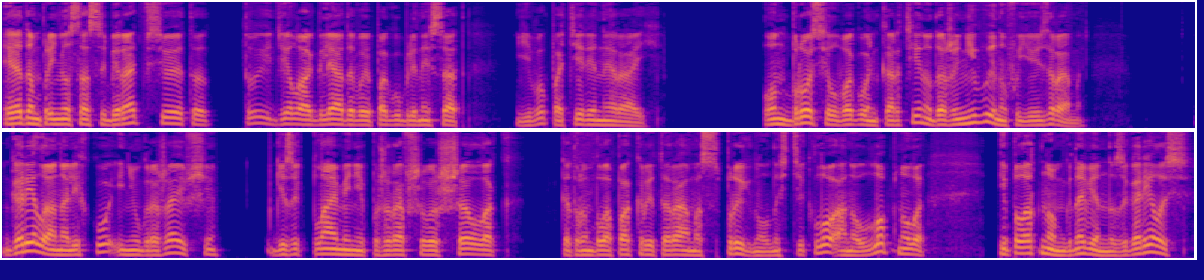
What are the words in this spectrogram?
Эдам принялся собирать все это, то и дело оглядывая погубленный сад, его потерянный рай. Он бросил в огонь картину, даже не вынув ее из рамы. Горела она легко и не угрожающе. Язык пламени, пожиравшего шеллок, которым была покрыта рама, спрыгнул на стекло, оно лопнуло, и полотно мгновенно загорелось.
